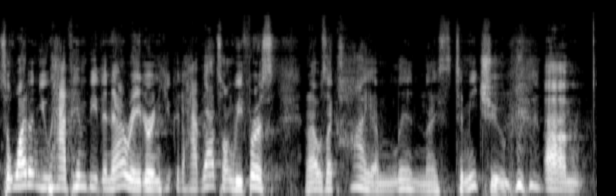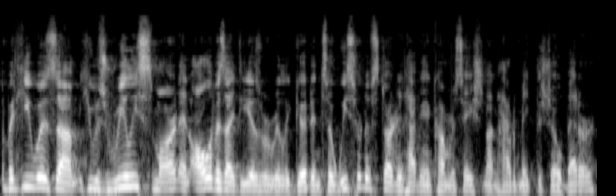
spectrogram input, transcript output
So why don't you have him be the narrator, and you could have that song be first? And I was like, hi, I'm Lin, nice to meet you. um, but he was, um, he was really smart, and all of his ideas were really good. And so we sort of started having a conversation on how to make the show better,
